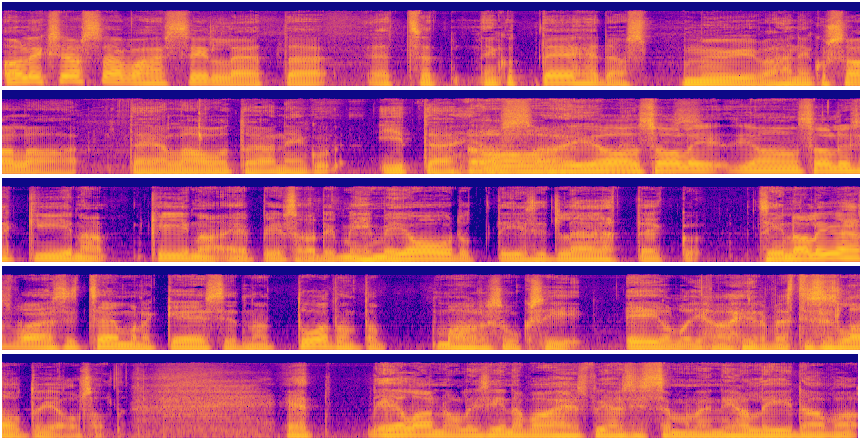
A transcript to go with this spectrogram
Oliko jossain vaiheessa sille, että, että se niin tehdas myi vähän niin kuin salaa teidän lautoja niin itse joo, joo, se oli, joo, se oli se Kiina, Kiina-episodi, mihin me jouduttiin sitten lähteä, kun siinä oli yhdessä vaiheessa sitten semmoinen keissi, että no, tuotantomahdollisuuksia ei ollut ihan hirveästi siis lautojen osalta. Et Elan oli siinä vaiheessa vielä siis semmoinen ihan liidaava,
